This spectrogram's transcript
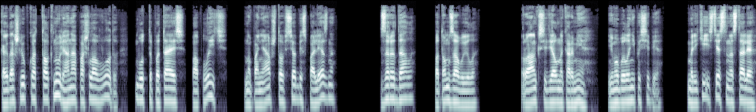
Когда шлюпку оттолкнули, она пошла в воду, будто пытаясь поплыть, но, поняв, что все бесполезно, зарыдала, потом завыла. Руанг сидел на корме, ему было не по себе. Моряки, естественно, стали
